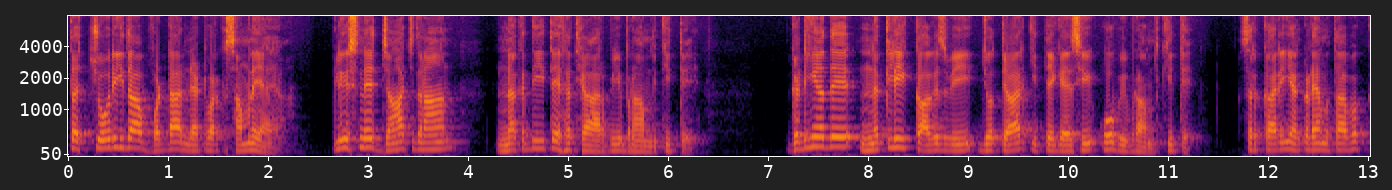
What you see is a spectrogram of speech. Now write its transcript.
ਤਾਂ ਚੋਰੀ ਦਾ ਵੱਡਾ ਨੈਟਵਰਕ ਸਾਹਮਣੇ ਆਇਆ। ਪੁਲਿਸ ਨੇ ਜਾਂਚ ਦੌਰਾਨ ਨਕਦੀ ਤੇ ਹਥਿਆਰ ਵੀ ਬਰਾਮਦ ਕੀਤੇ। ਗੱਡੀਆਂ ਦੇ ਨਕਲੀ ਕਾਗਜ਼ ਵੀ ਜੋ ਤਿਆਰ ਕੀਤੇ ਗਏ ਸੀ, ਉਹ ਵੀ ਬਰਾਮਦ ਕੀਤੇ। ਸਰਕਾਰੀ ਅੰਕੜਿਆਂ ਮੁਤਾਬਕ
